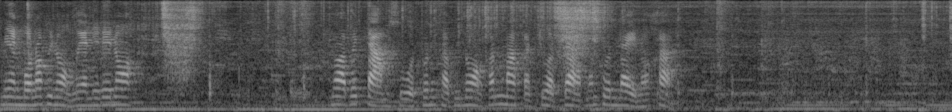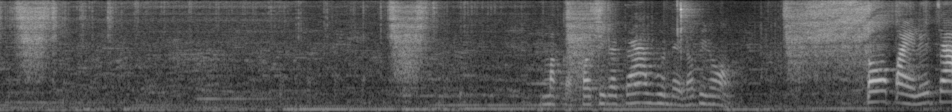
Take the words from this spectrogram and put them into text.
แมนบ่เนาะพี่น้องแมนนี่ได้เนาะว่าไปตามสูตรเพิ่นค่ะพี่น้องคันมากับจวดจาดน้ำเพิ่นได้เนาะค่ะมักกับคอชิระด้าเพิ่นได้เนาะพี่น้องต่อไปเลยจ้า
